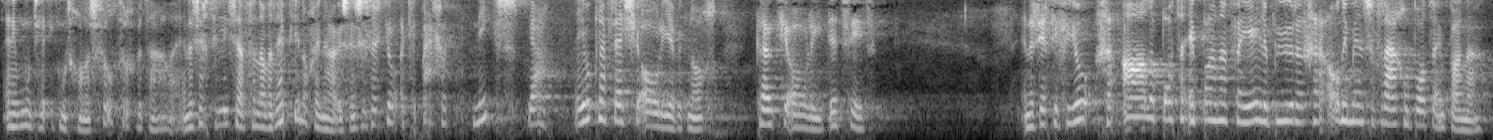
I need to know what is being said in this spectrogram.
En ik moet, ik moet gewoon een schuld terugbetalen. En dan zegt Elisa van, nou wat heb je nog in huis? En ze zegt, joh, ik heb eigenlijk niks. Ja, een heel klein flesje olie heb ik nog. Kruikje olie, that's it. En dan zegt hij van, joh, ga alle potten en pannen van je hele buren, ga al die mensen vragen om potten en pannen.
